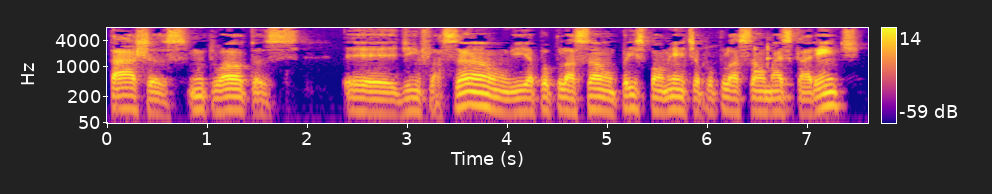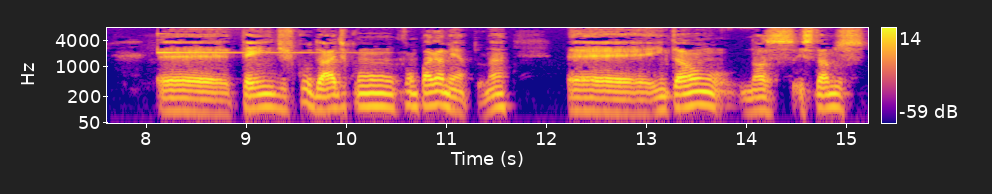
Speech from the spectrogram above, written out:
taxas muito altas é, de inflação e a população, principalmente a população mais carente, é, tem dificuldade com, com pagamento. Né? É, então, nós estamos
